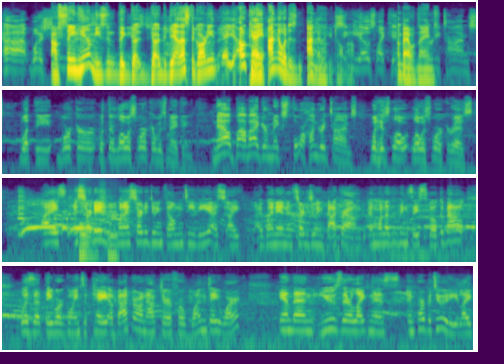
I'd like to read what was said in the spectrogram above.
uh, what a shame I've seen him. He's in the he gu- needs gu- to, uh, yeah, that's the Guardian. Yeah, yeah, okay. I know it is. I know who you're talking about. Like him I'm bad with names. 30 times what the worker, what their lowest worker was making. Now Bob Iger makes 400 times what his low, lowest worker is. I, I started shit. when I started doing film and TV. I, I, I went in and started doing background, and one of the things they spoke about was that they were going to pay a background actor for one day work, and then use their likeness in perpetuity, like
